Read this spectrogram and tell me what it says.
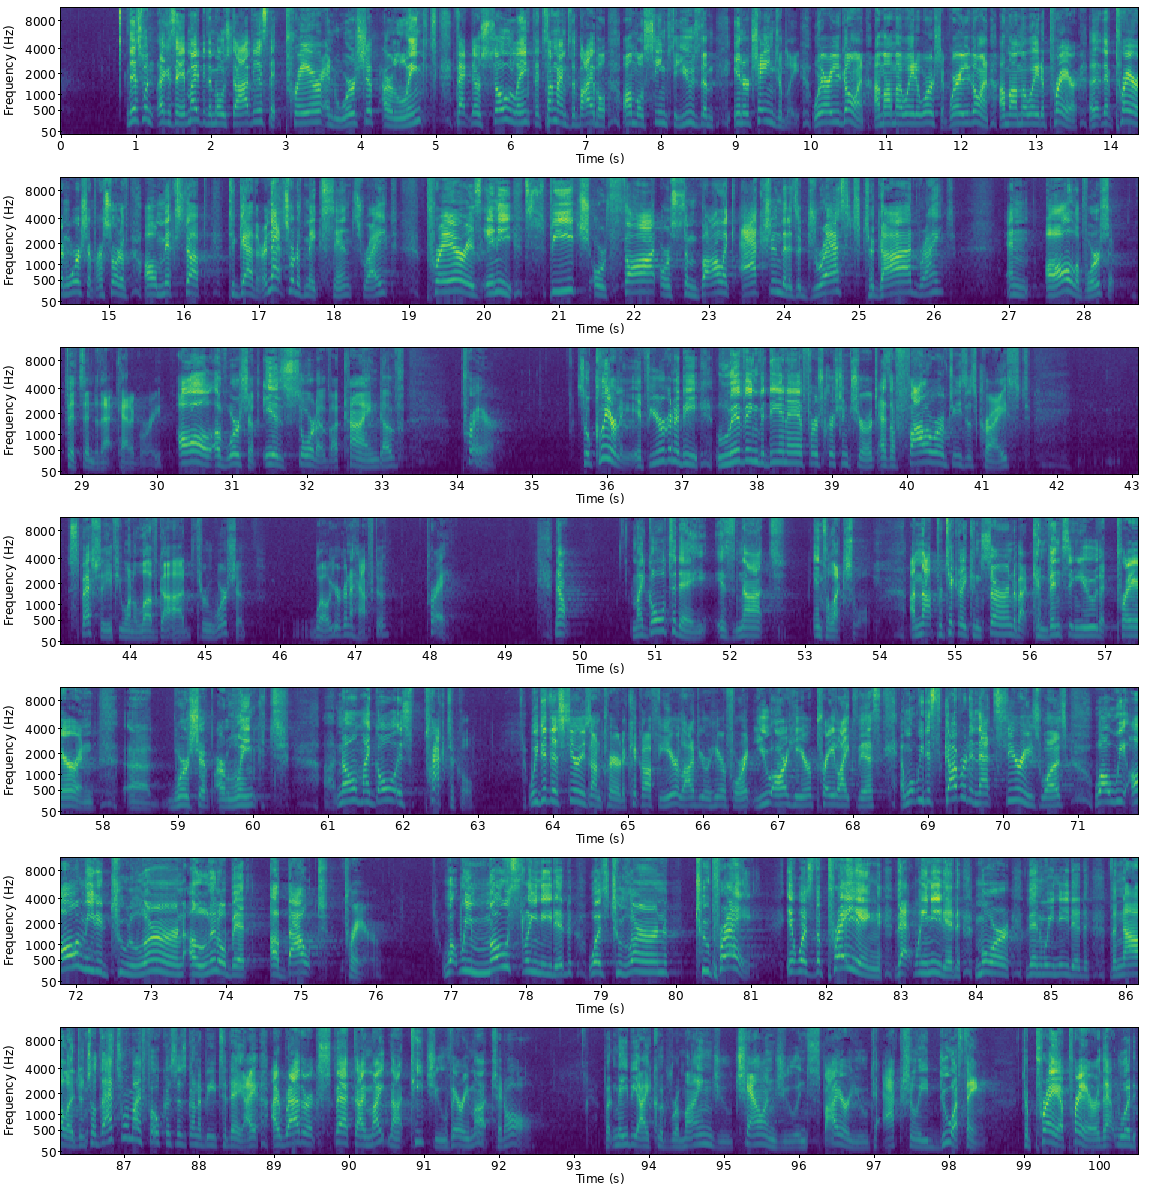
This one, like I say, it might be the most obvious that prayer and worship are linked. In fact, they're so linked that sometimes the Bible almost seems to use them interchangeably. Where are you going? I'm on my way to worship. Where are you going? I'm on my way to prayer. Uh, that prayer and worship are sort of all mixed up together. And that sort of makes sense, right? Prayer is any speech or thought or symbolic action that is addressed to God, right? And all of worship fits into that category all of worship is sort of a kind of prayer. So clearly, if you're going to be living the DNA of First Christian Church as a follower of Jesus Christ, especially if you want to love God through worship, well, you're going to have to pray. Now, my goal today is not intellectual. I'm not particularly concerned about convincing you that prayer and uh, worship are linked. Uh, no, my goal is practical. We did this series on prayer to kick off the year. A lot of you are here for it. You are here, pray like this. And what we discovered in that series was while we all needed to learn a little bit about prayer, what we mostly needed was to learn to pray. It was the praying that we needed more than we needed the knowledge. And so that's where my focus is going to be today. I, I rather expect I might not teach you very much at all, but maybe I could remind you, challenge you, inspire you to actually do a thing, to pray a prayer that would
